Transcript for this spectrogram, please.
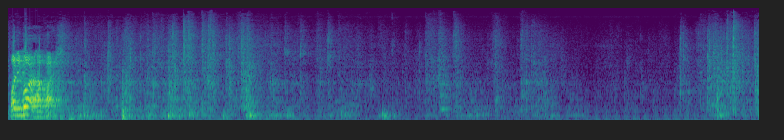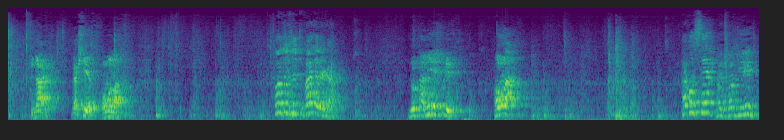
Pode ir embora, rapaz! Finário, Garcia, vamos lá. Onde a gente vai, delegado? No caminho explico. Vamos lá. É você. Mas pode ir.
